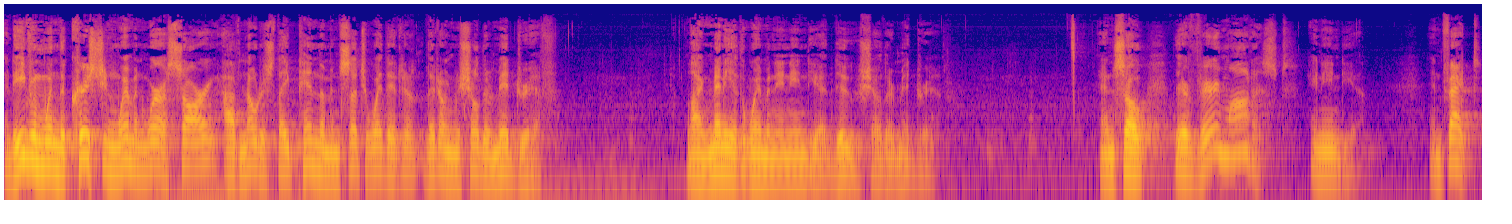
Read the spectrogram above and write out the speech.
And even when the Christian women wear a sari, I've noticed they pin them in such a way that they don't even show their midriff, like many of the women in India do show their midriff. And so they're very modest in India. In fact,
